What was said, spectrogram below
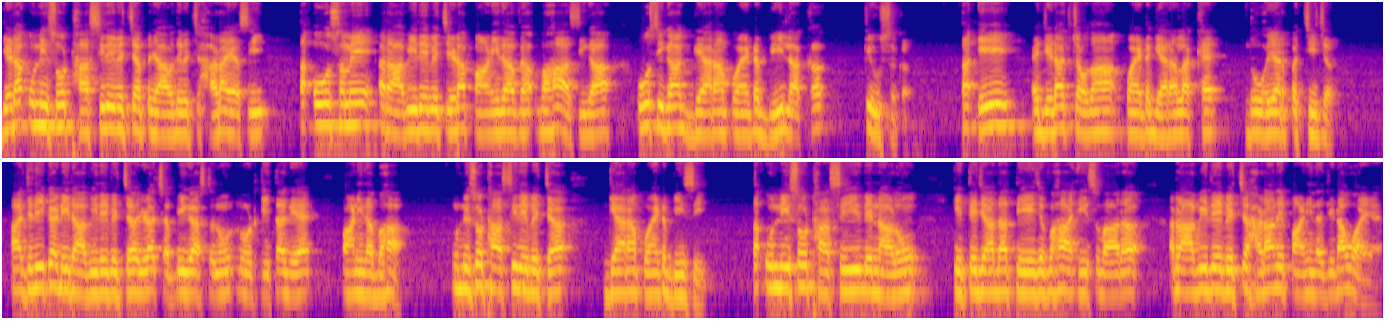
ਜਿਹੜਾ 1988 ਦੇ ਵਿੱਚ ਪੰਜਾਬ ਦੇ ਵਿੱਚ ਹੜ੍ਹ ਆਇਆ ਸੀ। ਤਾਂ ਉਸ ਸਮੇਂ ਰਾਵੀ ਦੇ ਵਿੱਚ ਜਿਹੜਾ ਪਾਣੀ ਦਾ ਵਹਾਅ ਸੀਗਾ, ਉਹ ਸੀਗਾ 11.20 ਲੱਖ ਕਿਊਸਕ। ਤਾਂ ਇਹ ਹੈ ਜਿਹੜਾ 14.11 ਲੱਖ ਹੈ 2025 ਚ। ਅੱਜ ਦੀ ਘੜੀ ਰਾਵੀ ਦੇ ਵਿੱਚ ਜਿਹੜਾ 26 ਅਗਸਤ ਨੂੰ ਨੋਟ ਕੀਤਾ ਗਿਆ ਪਾਣੀ ਦਾ ਵਹਾਅ। 1988 ਦੇ ਵਿੱਚ 11.20 ਸੀ। ਤਾਂ 1988 ਦੇ ਨਾਲੋਂ ਕਿਤੇ ਜ਼ਿਆਦਾ ਤੇਜ਼ ਵਹਾਅ ਇਸ ਵਾਰ ਰਾਵੀ ਦੇ ਵਿੱਚ ਹੜ੍ਹਾਂ ਦੇ ਪਾਣੀ ਦਾ ਜਿਹੜਾ ਉਹ ਆਇਆ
